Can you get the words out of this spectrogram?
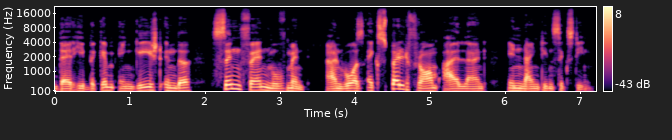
There he became engaged in the Sinn Féin movement and was expelled from Ireland in 1916.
